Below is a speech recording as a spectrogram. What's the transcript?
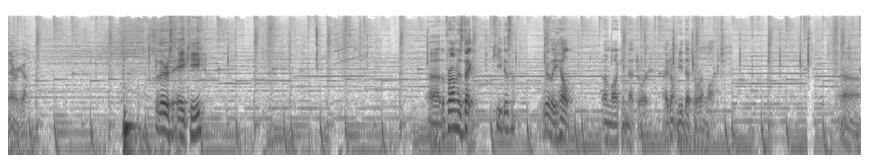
There we go. So there's a key. Uh, the problem is that key doesn't really help unlocking that door. I don't need that door unlocked. Um,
